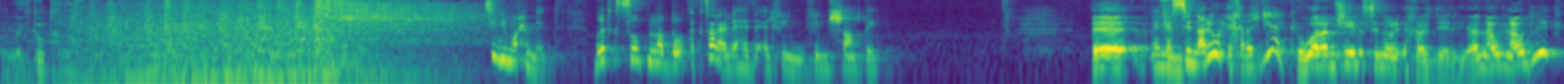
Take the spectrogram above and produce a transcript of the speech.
والله تنتهضر سيدي محمد بغيتك تسلط لنا الضوء أكثر على هذا الفيلم فيلم الشانطي آه، فيلم- السيناريو والإخراج ديالك. هو راه ماشي السيناريو الاخراج ديالي. أنا نعاود نعاود لك؟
